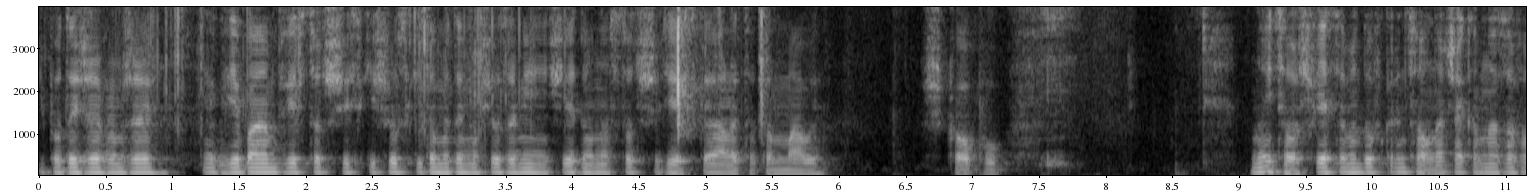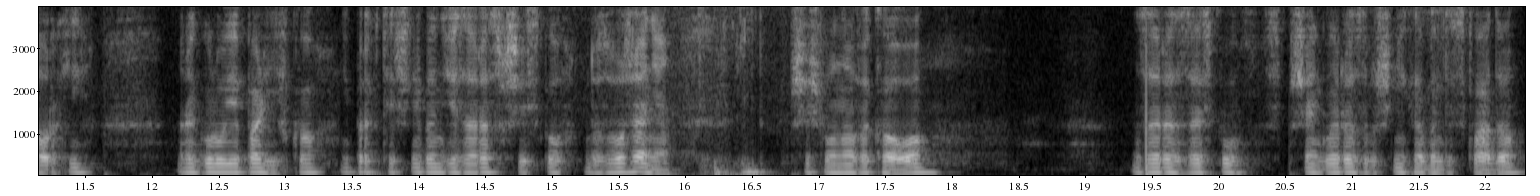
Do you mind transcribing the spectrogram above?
I podejrzewam, że jak wjebałem dwie 136, to będę musiał zamienić jedną na 130, ale to tam mały szkopu. No i co, świece będą wkręcone, czekam na zaworki, reguluję paliwko i praktycznie będzie zaraz wszystko do złożenia. Przyszło nowe koło, zaraz zespół sprzęgła rozrusznika będę składał,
